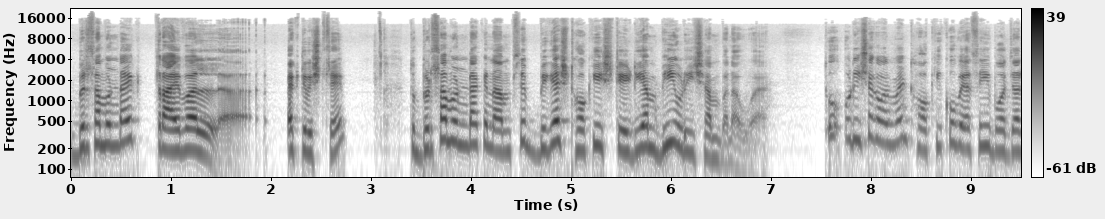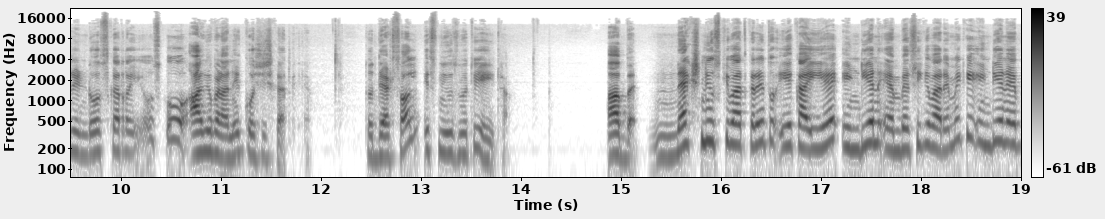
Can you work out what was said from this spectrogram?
बिरसा मुंडा एक ट्राइबल एक्टिविस्ट थे। तो बिरसा मुंडा के नाम से बिगेस्ट हॉकी स्टेडियम भी उड़ीसा में बना हुआ है। तो उड़ीसा गवर्नमेंट हॉकी को वैसे ही बहुत ज़्यादा इंडोर्स कर रही है, उसको आगे बढ़ाने की कोशिश कर रही है। तो दैट्स ऑल इस न्यूज़ में तो यही था। अब नेक्स्ट न्यूज़ की बात करें तो एक आई है इंडियन एम्बेसी के बारे में कि इंडियन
